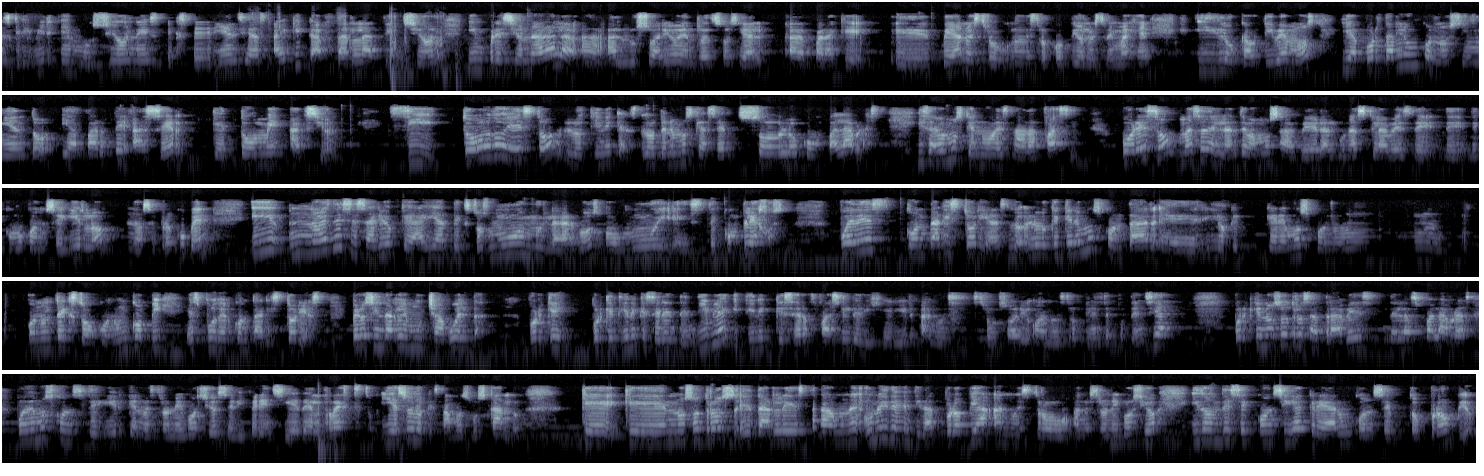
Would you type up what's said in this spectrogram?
transcribir emociones, experiencias, hay que captar la atención, impresionar al usuario en red social ah, para que eh, vea nuestro, nuestro copy o nuestra imagen y lo cautivemos y aportarle un conocimiento y aparte hacer que tome acción. Sí, todo esto lo, tiene que, lo tenemos que hacer solo con palabras y sabemos que no es nada fácil. Por eso, más adelante vamos a ver algunas claves de, cómo conseguirlo, no se preocupen. Y no es necesario que haya textos muy, muy largos o muy este, complejos. Puedes contar historias. Lo, que queremos contar eh, lo que queremos con con un texto o con un copy es poder contar historias, pero sin darle mucha vuelta. ¿Por qué? Porque tiene que ser entendible y tiene que ser fácil de digerir a nuestro usuario o a nuestro cliente potencial. Porque nosotros a través de las palabras podemos conseguir que nuestro negocio se diferencie del resto. Y eso es lo que estamos buscando. Que, nosotros eh, darle esta, una, una, identidad propia a nuestro, a nuestro negocio y donde se consiga crear un concepto propio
